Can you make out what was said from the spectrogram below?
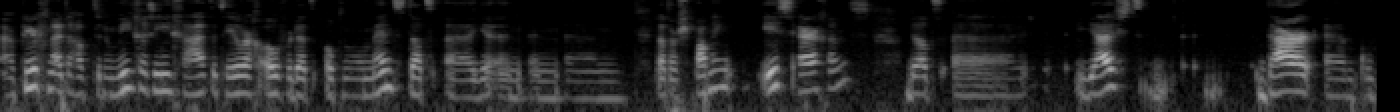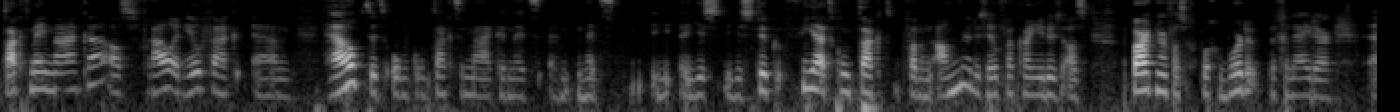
Uh, puur vanuit de autonomie gezien gaat het heel erg over dat op het moment dat uh, je een, een um, dat er spanning is ergens, dat uh, juist daar um, contact mee maken als vrouw. En heel vaak um, helpt het om contact te maken met, met je, je, stuk via het contact van een ander. Dus heel vaak kan je dus als partner of als geboortebegeleider uh,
